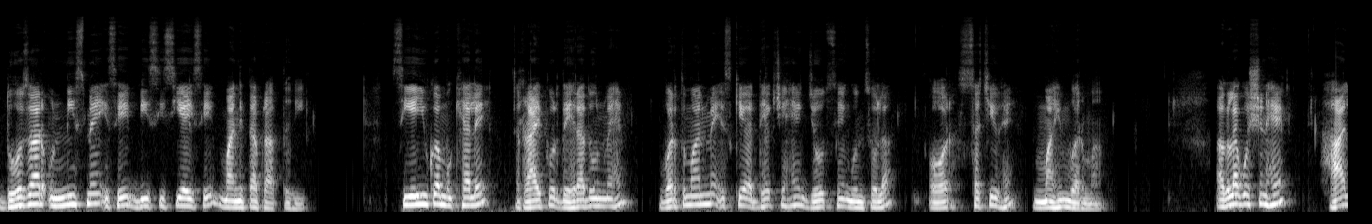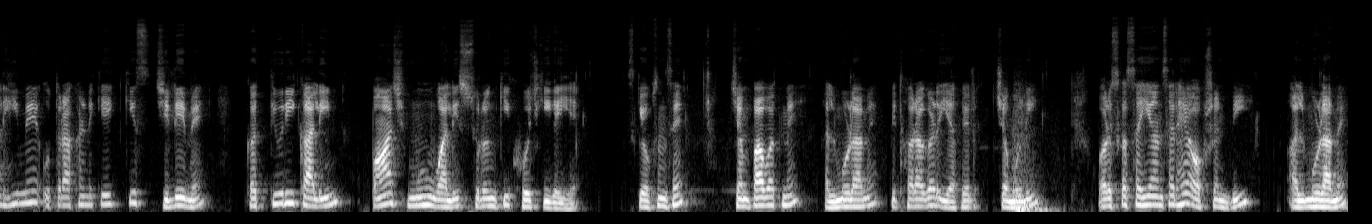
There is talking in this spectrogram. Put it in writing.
2019 में इसे BCCI से मान्यता प्राप्त हुई। CAU का मुख्यालय रायपुर देहरादून में है। वर्तमान में इसके अध्यक्ष हैं जोत सिंह गुंसोला और सचिव हैं माहिम वर्मा। अगला क्वेश्चन है, हाल ही में उत्तराखंड के किस ज़िले में कत्यूरी कालीन पाँच मुँह वाली सुरंग की खोज की गई है? इसके ऑप्शन हैं चंपावत में, अल्मोड़ा में, पिथौरागढ़ या फिर चमोली? और इसका सही आंसर है ऑप्शन बी, अल्मोड़ा में।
